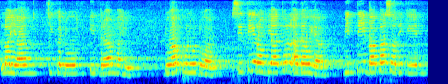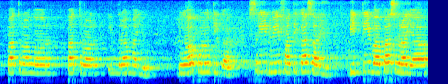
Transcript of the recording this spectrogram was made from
Loyang Cikedung Indramayu 22. Siti Robiatul Adawiyah binti Bapak Sodikin Patrolor Patrol Indramayu 23. Sri Dwi Fatika Sari binti Bapak Suraya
